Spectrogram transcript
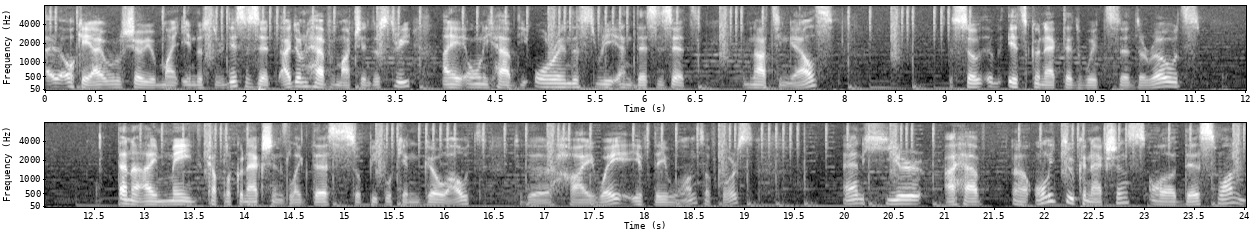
uh, okay I will show you my industry. This is it. I don't have much industry. I only have the ore industry and this is it. Nothing else. So uh, it's connected with uh, the roads. And I made a couple of connections like this so people can go out to the highway if they want of course. And here I have uh, only two connections uh, this one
